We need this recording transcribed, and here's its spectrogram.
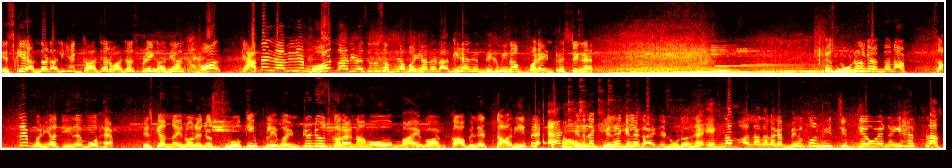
इसके अंदर डाली हैं गाजर वाजर स्प्रिंग अनियन और कैबेज वैबेज ये बहुत सारी वैसे तो सब्ज़ियाँ भैया ने डाली हैं ये दिख भी ना बड़े इंटरेस्टिंग है। हम्म। इस नूडल के अंदर ना सबसे बढ़िया चीज़ है वो है इसके अंदर इन्होंने जो स्मोकी फ्लेवर इंट्रोड्यूस करा है ना ओ माय गॉड काबिल तारीफ़ है। एंड इतने खिले खिले गाइस ये नूडल्स है, एकदम अलग अलग है, बिल्कुल भी चिपके हुए नहीं है। प्लस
